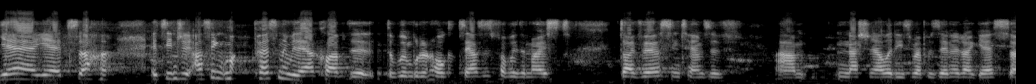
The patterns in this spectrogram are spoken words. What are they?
Yeah, yeah, it's it's interesting. I think personally with our club, the the Wimbledon Hawks, ours is probably the most diverse in terms of um, nationalities represented, I guess. So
